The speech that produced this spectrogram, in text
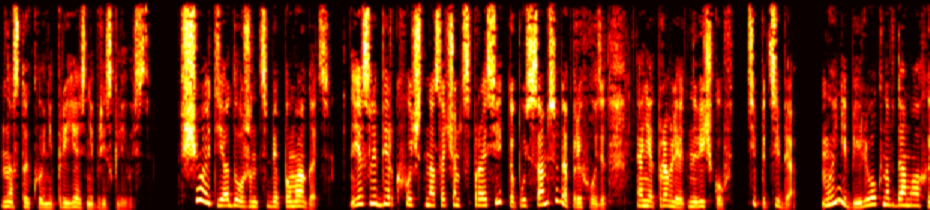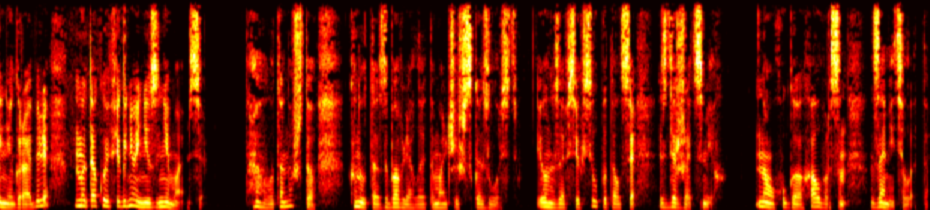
на стойкую неприязнь и брезгливость. «Что это я должен тебе помогать? Если Берг хочет нас о чем-то спросить, то пусть сам сюда приходит, а не отправляет новичков, типа тебя. Мы не били окна в домах и не грабили, мы такой фигней не занимаемся». А вот оно что. Кнута забавляла эта мальчишеская злость, и он изо всех сил пытался сдержать смех. Но Хуга Халварсон заметил это.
